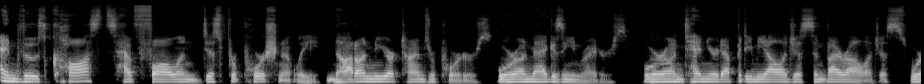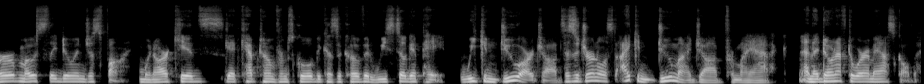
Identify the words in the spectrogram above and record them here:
And those costs have fallen disproportionately, not on New York Times reporters or on magazine writers or on tenured epidemiologists and virologists. We're mostly doing just fine. When our kids get kept home from school because of COVID, we still get paid. We can do our jobs. As a journalist, I can do my job from my attic and I don't have to wear a mask all day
